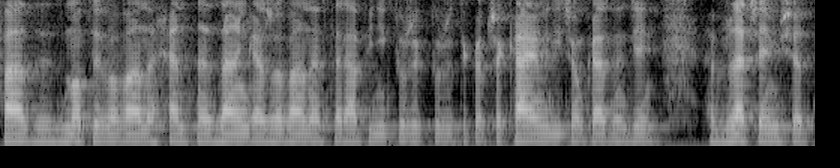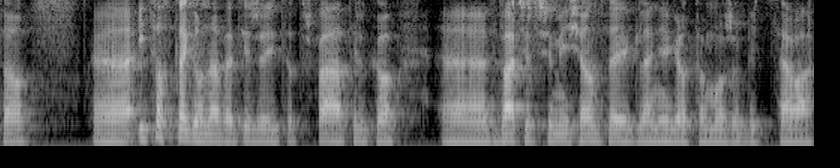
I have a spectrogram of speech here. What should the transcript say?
fazy, zmotywowane, chętne, zaangażowane w terapii. Niektórzy, którzy tylko czekają i liczą każdy dzień, wlecze im się to. E, I co z tego nawet, jeżeli to trwa tylko e, dwa czy trzy miesiące, jak dla niego to może być cała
